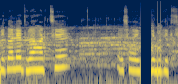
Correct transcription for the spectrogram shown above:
বিকালে ধুরা হাঁটছে এই সবাই ফিরছে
